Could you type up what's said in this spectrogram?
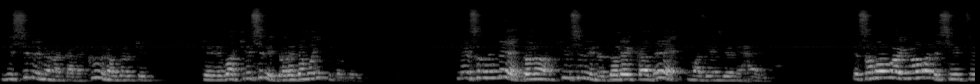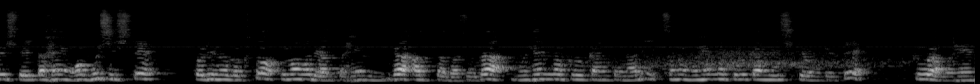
10種類の中で空を除ければ9種類どれでもいいってことです。で、それで、どの9種類のどれかで、まあ、前場に入るで、その後、今まで集中していた辺を無視して取り除くと、今まであった辺があった場所が無辺の空間となり、その無辺の空間に意識を向けて、空は無辺、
